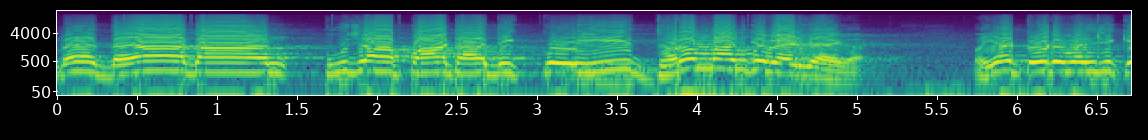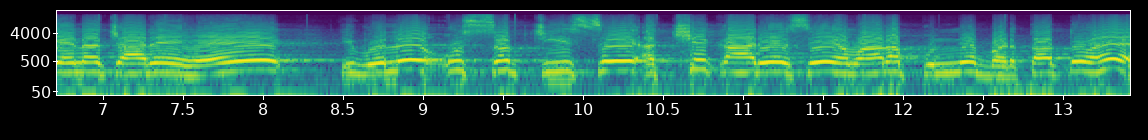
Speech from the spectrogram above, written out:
वह दया, दान, पूजा पाठ आदि को ही धर्म मान के बैठ जाएगा। और यहाँ टोडेमल जी कहना चाह रहे हैं कि बोले, उस सब चीज़ से, अच्छे कार्य से हमारा पुण्य बढ़ता तो है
